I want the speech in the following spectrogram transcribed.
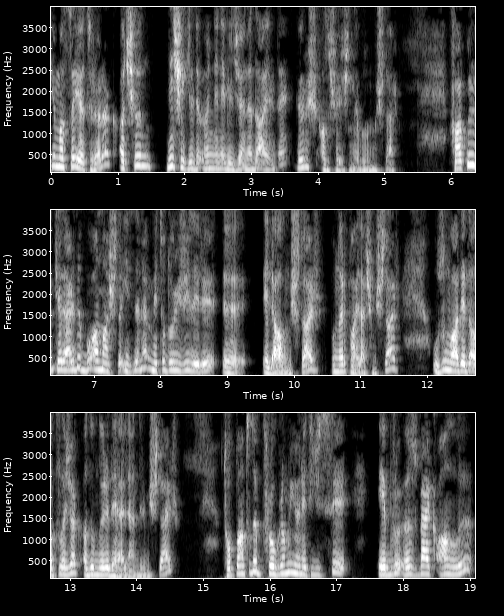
bir masaya yatırarak açığın ne şekilde önlenebileceğine dair de görüş alışverişinde bulunmuşlar. Farklı ülkelerde bu amaçla izlenen metodolojileri e, ele almışlar, bunları paylaşmışlar. Uzun vadede atılacak adımları değerlendirmişler. Toplantıda programın yöneticisi Ebru Özberk Anlı,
